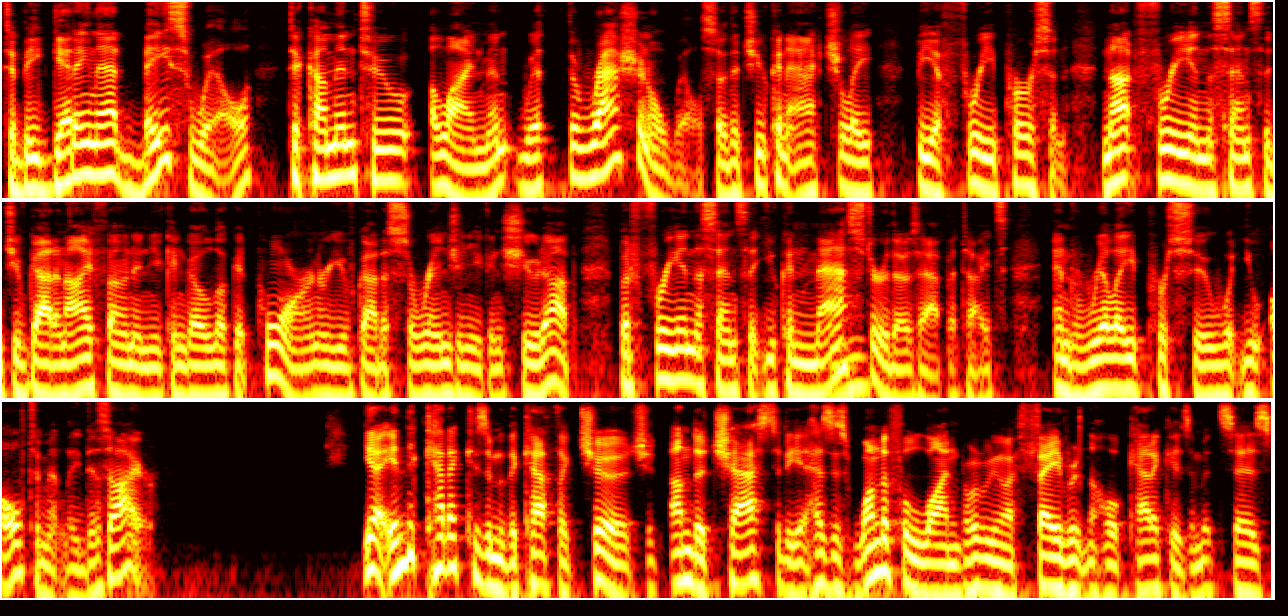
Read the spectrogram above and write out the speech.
to be getting that base will to come into alignment with the rational will so that you can actually be a free person. Not free in the sense that you've got an iPhone and you can go look at porn or you've got a syringe and you can shoot up, but free in the sense that you can master mm-hmm. those appetites and really pursue what you ultimately desire. Yeah, in the Catechism of the Catholic Church, under chastity, it has this wonderful line, probably my favorite in the whole catechism. It says,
